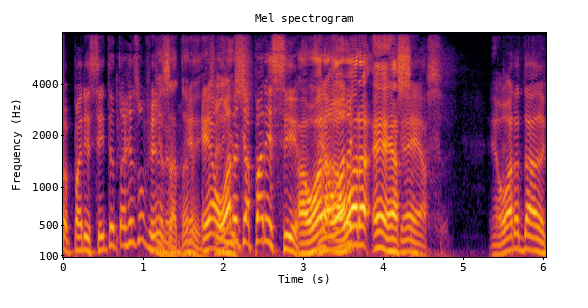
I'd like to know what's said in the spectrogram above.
aparecer e tentar resolver. né? Exatamente, É, é a é hora de aparecer. A hora, é a hora é essa. É essa. É a hora da,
